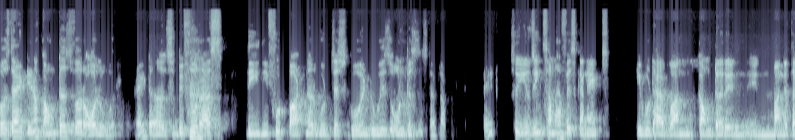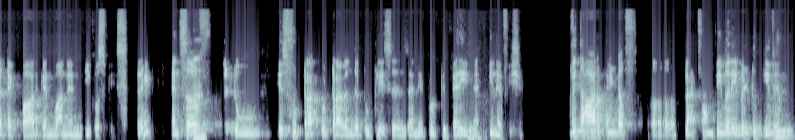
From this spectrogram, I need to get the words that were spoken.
was that, you know, counters were all over, right? Uh, so before mm-hmm. us, the, the food partner would just go and do his own business development, right? So using some of his connects, he would have one counter in, in Manyata Tech Park and one in EcoSpace, right? And serve mm-hmm. the two, his food truck would travel the two places and it would be very inefficient. With our kind of platform, we were able to give him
